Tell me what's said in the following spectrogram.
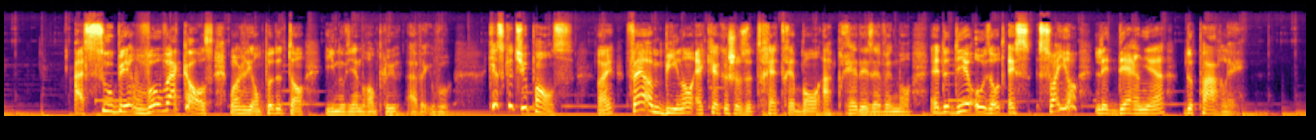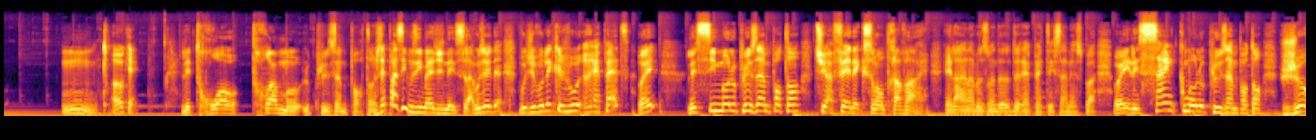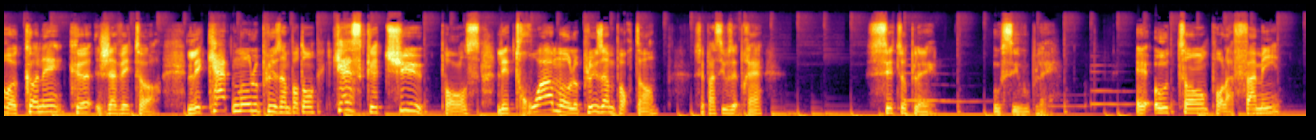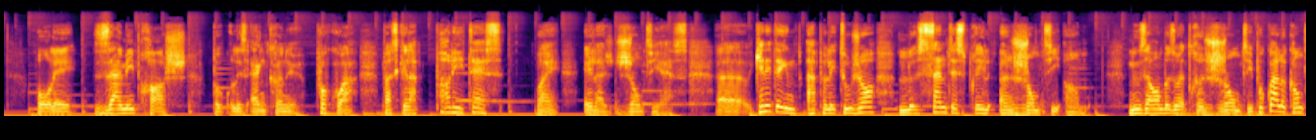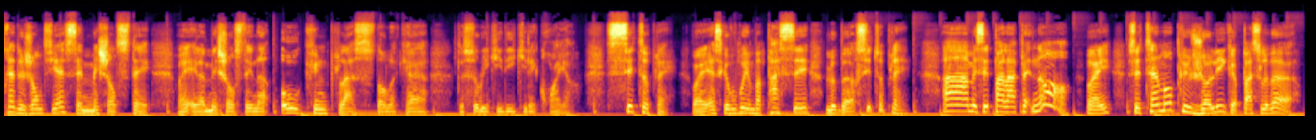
à subir vos vacances. Moi, je dis, en peu de temps, ils ne viendront plus avec vous. Qu'est-ce que tu penses? Ouais? Faire un bilan est quelque chose de très très bon après des événements et de dire aux autres, soyons les derniers de parler. Hmm, ok. Les trois, trois mots les plus importants. Je ne sais pas si vous imaginez cela. Vous, avez, je voulais que je vous répète, oui? Les six mots les plus importants. Tu as fait un excellent travail. Et là, on a besoin de, de répéter ça, n'est-ce pas? Oui, les cinq mots les plus importants. Je reconnais que j'avais tort. Les quatre mots les plus importants. Qu'est-ce que tu penses? Les trois mots les plus importants. Je ne sais pas si vous êtes prêts. S'il te plaît ou s'il vous plaît et autant pour la famille, pour les amis proches, pour les inconnus. Pourquoi? Parce que la politesse ouais, et la gentillesse. Euh, Quel était appelé toujours le Saint-Esprit un gentil homme nous avons besoin d'être gentils. Pourquoi le contraire de gentillesse, c'est méchanceté? Et la méchanceté n'a aucune place dans le cœur de celui qui dit qu'il est croyant. S'il te plaît, Ouais, est-ce que vous pouvez me passer le beurre, s'il te plaît? Ah, mais c'est pas la peine. Non! Oui, c'est tellement plus joli que passe le beurre.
